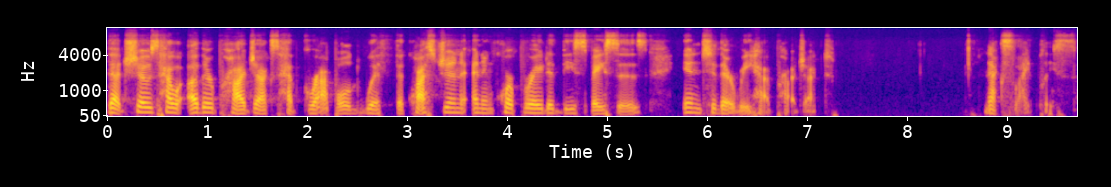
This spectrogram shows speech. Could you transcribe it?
that shows how other projects have grappled with the question and incorporated these spaces into their rehab project. Next slide, please.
